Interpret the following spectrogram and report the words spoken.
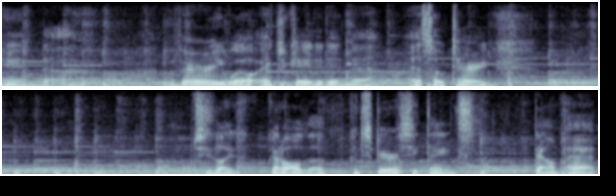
and uh, very well educated in the esoteric. She's like got all the conspiracy things down pat.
